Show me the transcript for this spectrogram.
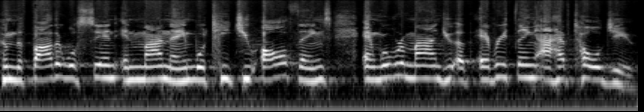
whom the Father will send in my name, will teach you all things and will remind you of everything I have told you.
